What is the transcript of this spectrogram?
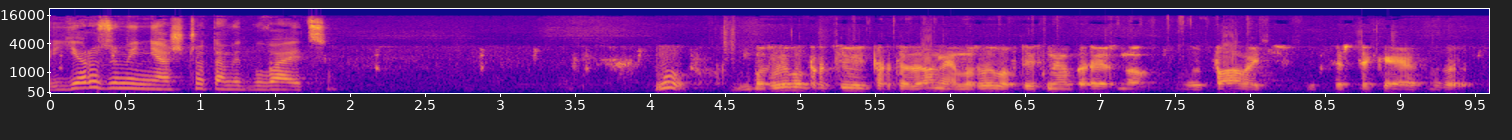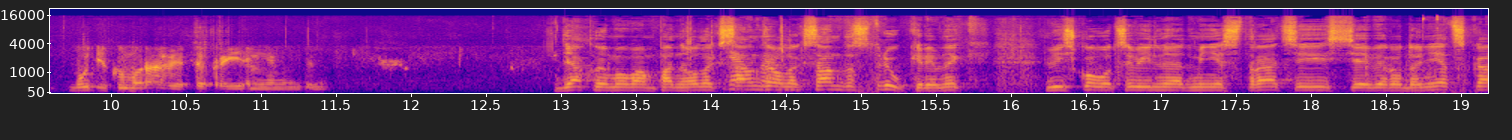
Є розуміння, що там відбувається? Ну, можливо, працюють партизани, а можливо, хтось необережно палить. Це ж таке в будь-якому разі це приємні новини. Дякуємо вам, пане Олександре. Дякую. Олександр Стрюк, керівник військово-цивільної адміністрації Сєвєродонецька.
